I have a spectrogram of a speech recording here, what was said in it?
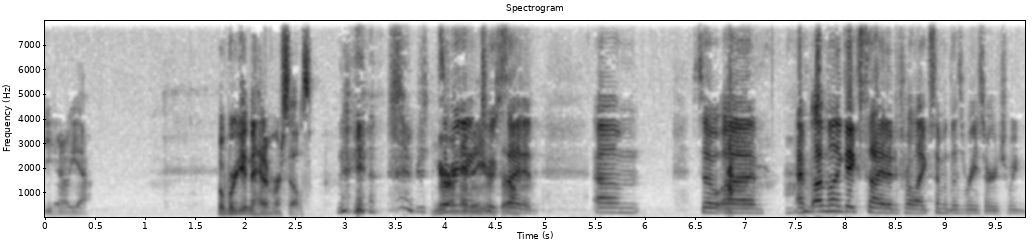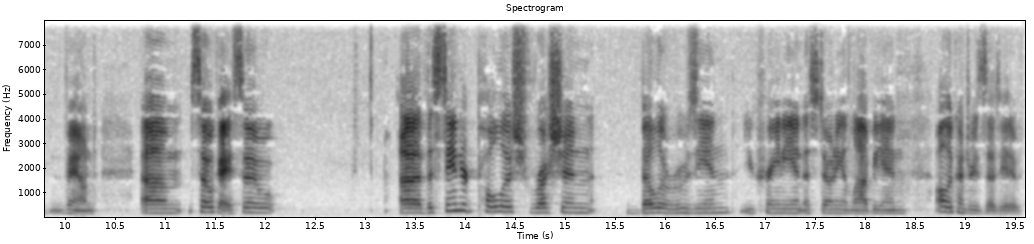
need you know yeah. But we're getting ahead of ourselves. yeah. You're so we're ahead getting of too yourself. excited. Um, so uh, I'm, I'm like excited for like some of this research we found. Um, so okay, so uh, the standard Polish, Russian, Belarusian, Ukrainian, Estonian, Latvian, all the countries associated.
